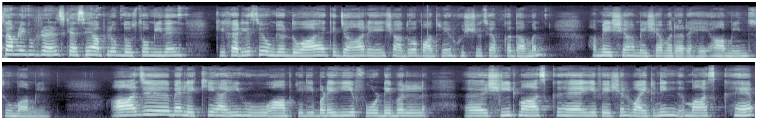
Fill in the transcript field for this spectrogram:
अल्लाम फ्रेंड्स कैसे हैं आप लोग? दोस्तों, उम्मीद है कि खैरियत से होंगे और दुआ है कि जहाँ रहें, शादो आबाद रहें और खुशियों से आपका दामन हमेशा हमेशा भरा रहे। आमीन, सुम आमीन। आज मैं लेके आई हूँ आपके लिए बड़े ही अफोर्डेबल शीट मास्क है। ये फेशियल वाइटनिंग मास्क है।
